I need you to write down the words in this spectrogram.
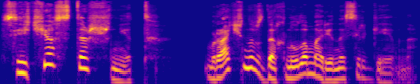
«Сейчас тошнит», — мрачно вздохнула Марина Сергеевна.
